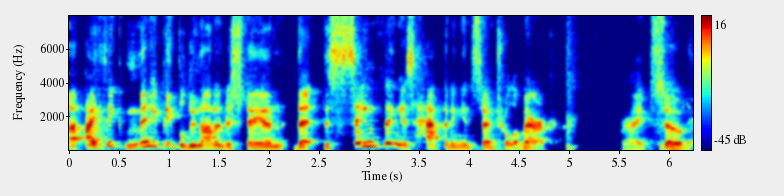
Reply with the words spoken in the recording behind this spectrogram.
I think many people do not understand that the same thing is happening in Central America, right? So,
